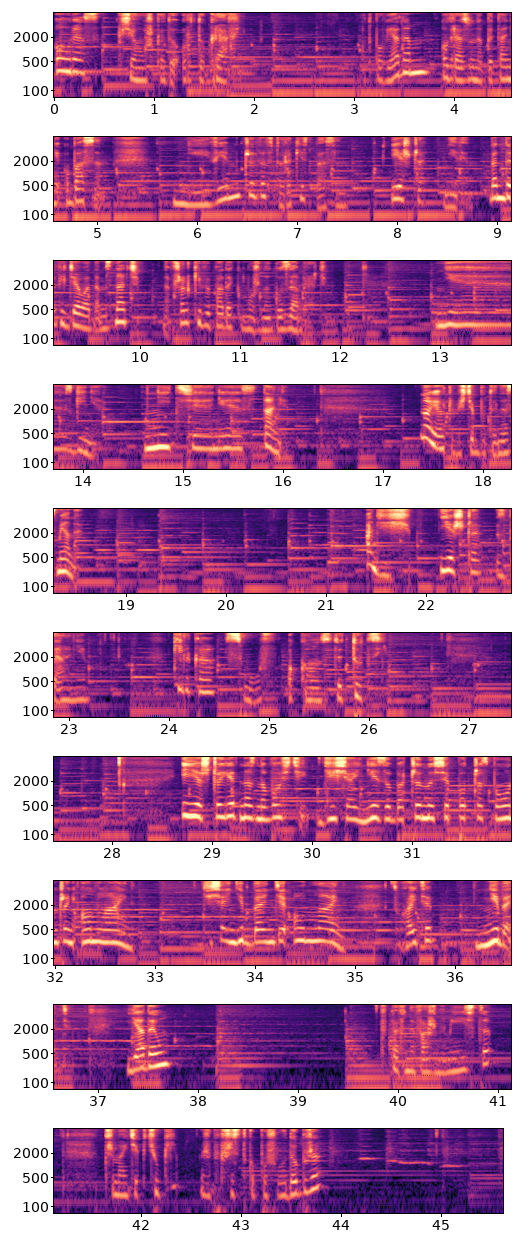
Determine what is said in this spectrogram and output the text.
oraz książkę do ortografii. Odpowiadam od razu na pytanie o basen. Nie wiem, czy we wtorek jest basen. Jeszcze nie wiem. Będę wiedziała, dam znać. Na wszelki wypadek można go zabrać. Nie zginie. Nic się nie stanie. No i oczywiście buty na zmianę. Dziś jeszcze zdalnie kilka słów o konstytucji. I jeszcze jedna z nowości. Dzisiaj nie zobaczymy się podczas połączeń online. Dzisiaj nie będzie online. Słuchajcie, nie będzie. Jadę w pewne ważne miejsce. Trzymajcie kciuki, żeby wszystko poszło dobrze.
